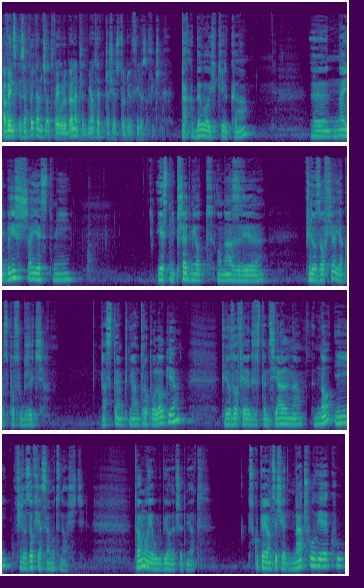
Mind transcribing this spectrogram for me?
A więc zapytam Cię o Twoje ulubione przedmioty w czasie studiów filozoficznych. Tak, było ich kilka. Y, najbliższa jest mi, jest mi przedmiot o nazwie filozofia jako sposób życia. Następnie antropologia, filozofia egzystencjalna, no i filozofia samotności. To moje ulubione przedmioty. Skupiające się na człowieku,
